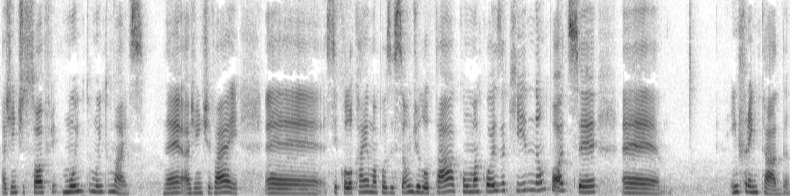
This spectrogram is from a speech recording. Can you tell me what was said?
a gente sofre muito, muito mais. Né? A gente vai é, se colocar em uma posição de lutar com uma coisa que não pode ser é, enfrentada,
